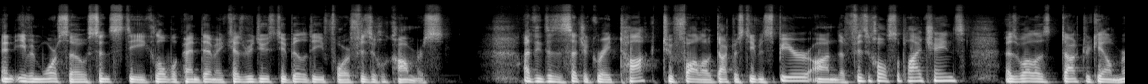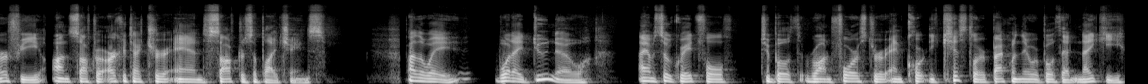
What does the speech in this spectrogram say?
and even more so since the global pandemic has reduced the ability for physical commerce. I think this is such a great talk to follow Dr. Steven Spear on the physical supply chains, as well as Dr. Gail Murphy on software architecture and software supply chains. By the way, what I do know, I am so grateful to both Ron Forrester and Courtney Kissler back when they were both at Nike,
